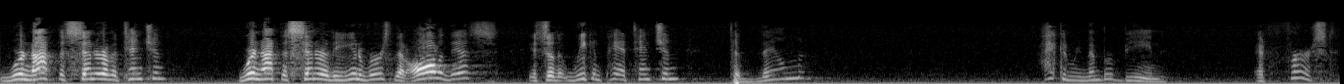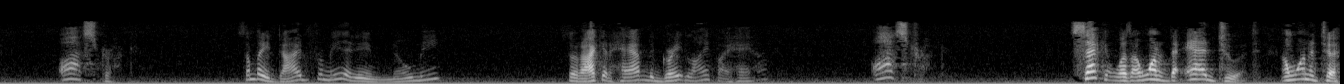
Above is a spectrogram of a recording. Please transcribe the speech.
we're not the center of attention? We're not the center of the universe, that all of this is so that we can pay attention to them? I can remember being, at first, awestruck Somebody died for me. They didn't even know me. So that I could have the great life I have. Awestruck. Second was I wanted to add to it. I wanted to,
